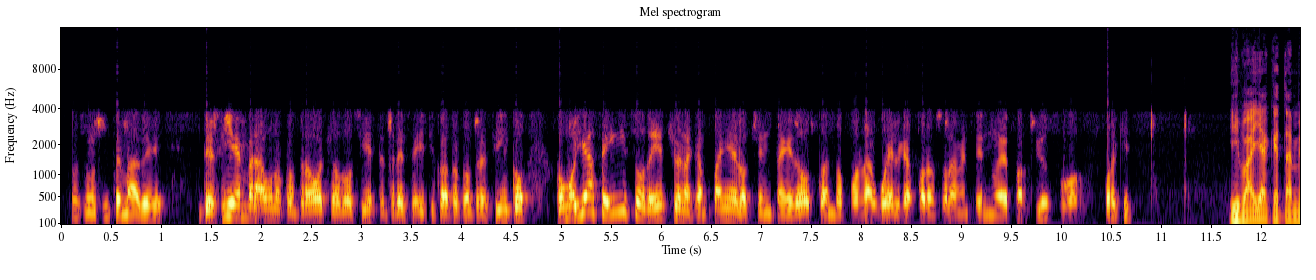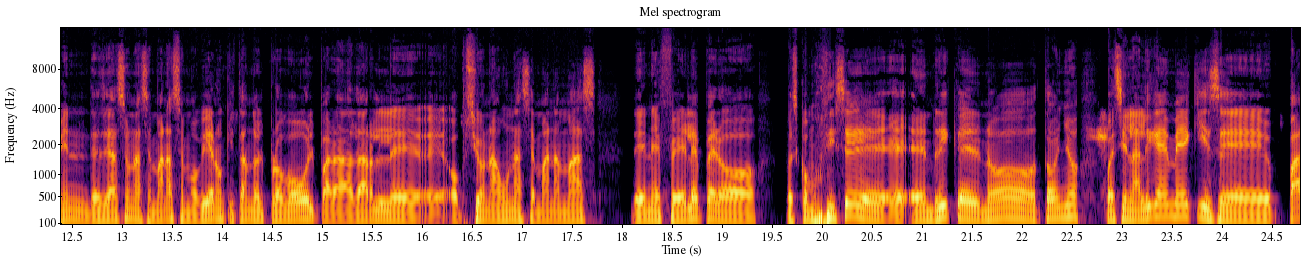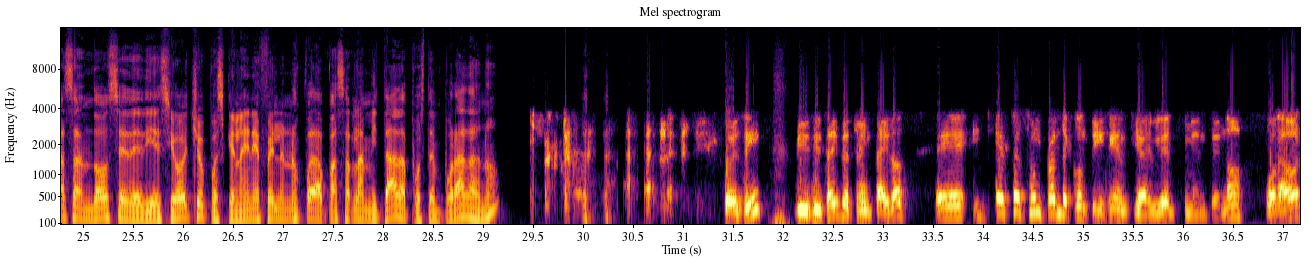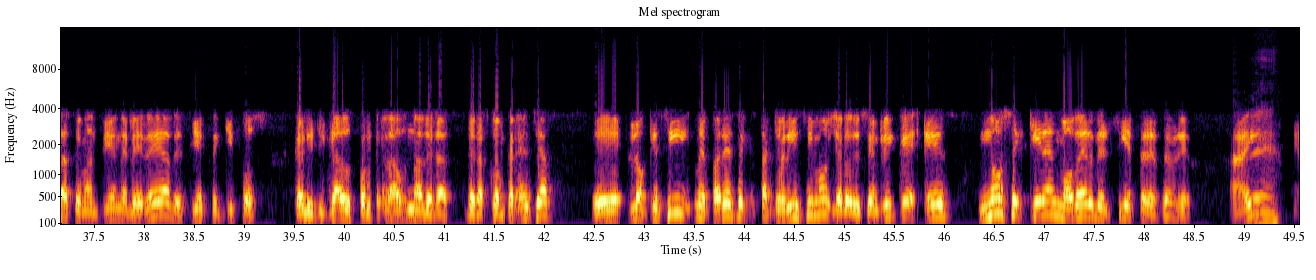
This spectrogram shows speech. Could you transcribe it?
pues un sistema de de siembra, uno contra ocho, dos, siete, tres, seis y cuatro contra cinco, como ya se hizo de hecho en la campaña del 82 cuando por la huelga fueron solamente nueve partidos por, por equipo. Y vaya que también desde hace una semana se movieron quitando el Pro Bowl para darle eh, opción a una semana más de NFL, pero pues como dice eh, Enrique, ¿no, Toño? Pues si en la Liga MX eh, pasan 12 de 18, pues que en la NFL no pueda pasar la mitad a postemporada, ¿no? Pues sí, 16 de 32. Eh, esto es un plan de contingencia, evidentemente, ¿no? Por ahora se mantiene la idea de siete equipos calificados por cada una de las de las conferencias. Eh, lo que sí me parece que está clarísimo, ya lo decía Enrique, es no se quieren mover del 7 de febrero. Ahí,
